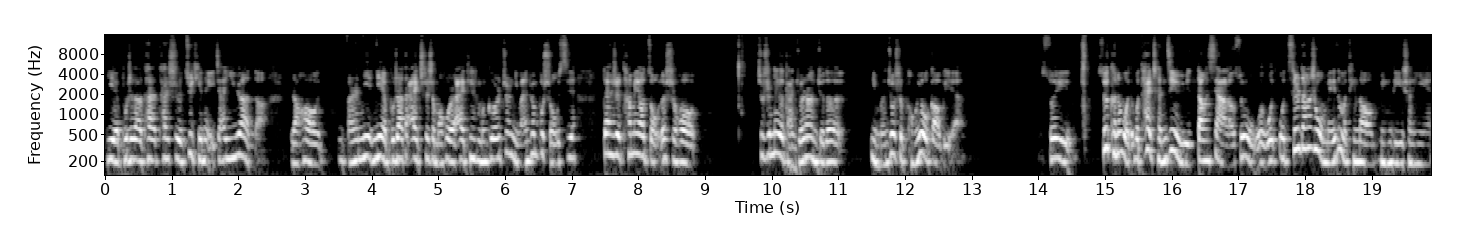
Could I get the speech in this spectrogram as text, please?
也不知道他他是具体哪一家医院的，然后。反正你你也不知道他爱吃什么或者爱听什么歌，就是你完全不熟悉。但是他们要走的时候，就是那个感觉让你觉得你们就是朋友告别。所以，所以可能我我太沉浸于当下了，所以我我我我其实当时我没怎么听到鸣笛声音。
